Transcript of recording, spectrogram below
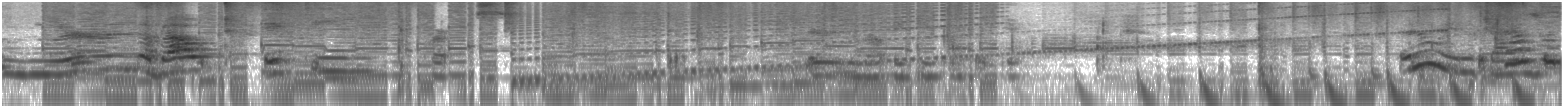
Learn about 18 parts. Learn about 18 parts right there. Anyway, it has an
